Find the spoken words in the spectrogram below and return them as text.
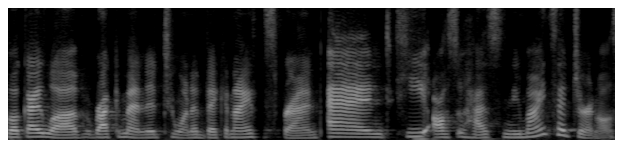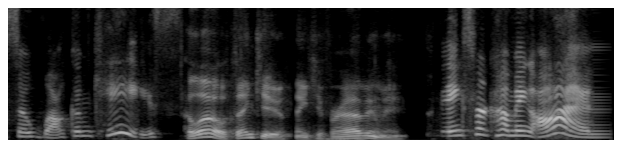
book I love, recommended to one of Vic and I's friend. And he also has New Mindset Journal. So welcome, Case. Hello. Thank you. Thank you for having me. Thanks for coming on.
